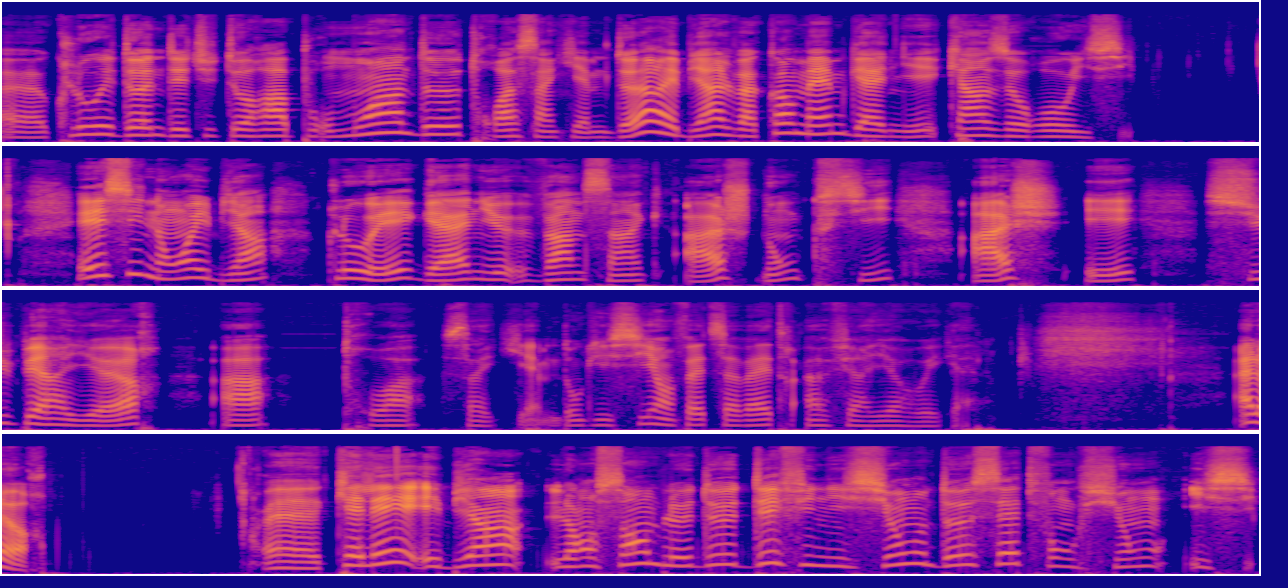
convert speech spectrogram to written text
euh, Chloé donne des tutorats pour moins de 3 cinquièmes d'heure, eh bien, elle va quand même gagner 15 euros ici. Et sinon, eh bien, Chloé gagne 25 H, donc si H est supérieur à 3 cinquièmes. Donc ici, en fait, ça va être inférieur ou égal. Alors, euh, quel est eh bien, l'ensemble de définition de cette fonction ici?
